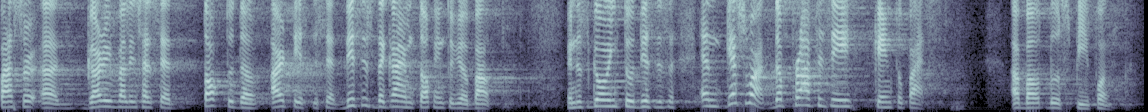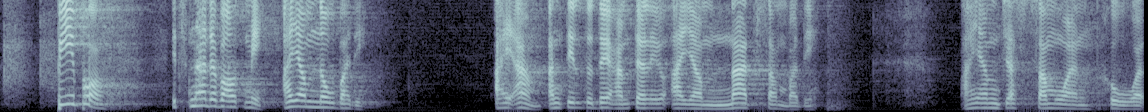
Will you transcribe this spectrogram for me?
Pastor uh, Gary Valenciano said, Talk to the artist. He said, This is the guy I'm talking to you about. And it's going to this, this. And guess what? The prophecy came to pass about those people. People, it's not about me. I am nobody. I am. Until today, I'm telling you, I am not somebody. I am just someone who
